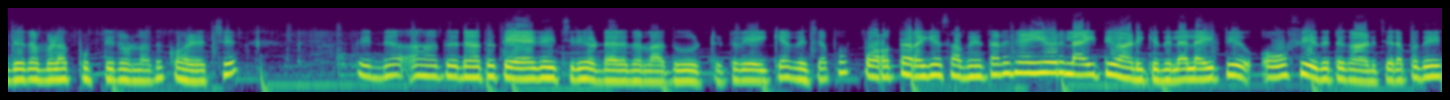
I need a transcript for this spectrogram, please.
ഇത് നമ്മളെ പുട്ടിനുള്ളത് കുഴച്ച് പിന്നെ അതിനകത്ത് തേങ്ങ ഇച്ചിരി ഉണ്ടായിരുന്നുള്ളൂ. അതും ഇട്ടിട്ട് വേവിക്കാൻ വെച്ചു. അപ്പോൾ പുറത്തിറങ്ങിയ സമയത്താണ് ഞാൻ ഈ ഒരു ലൈറ്റ് കാണിക്കുന്നില്ല. ലൈറ്റ് ഓഫ് ചെയ്തിട്ട് കാണിച്ചു തരാം. അപ്പോൾ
